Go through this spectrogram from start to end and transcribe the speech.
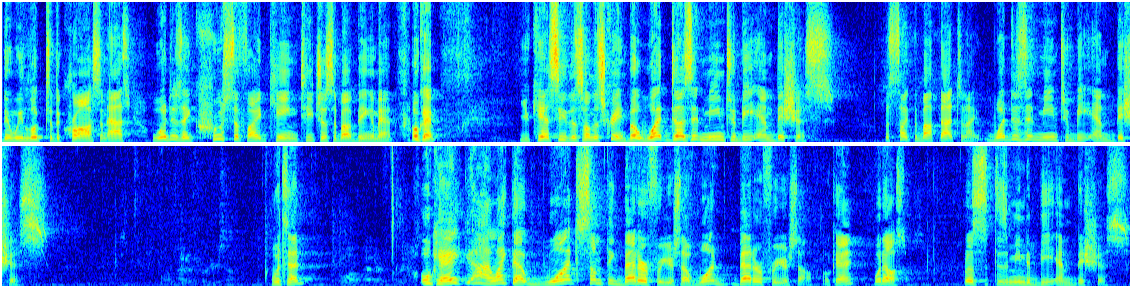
then we look to the cross and ask, what does a crucified king teach us about being a man? Okay, you can't see this on the screen, but what does it mean to be ambitious? Let's talk about that tonight. What does it mean to be ambitious? What's that? Okay, yeah, I like that. Want something better for yourself. Want better for yourself. Okay, what else? What else does it mean to be ambitious?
